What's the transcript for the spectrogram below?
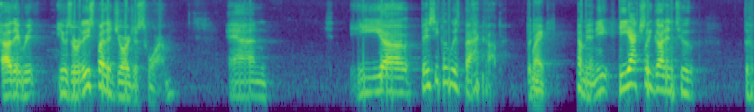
uh, they re- he was released by the Georgia Swarm, and he uh, basically was backup. But Right. he come in. He he actually got into the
